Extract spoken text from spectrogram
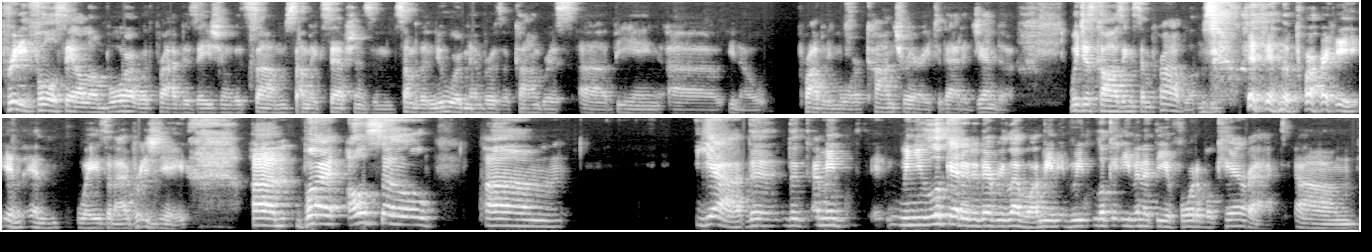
pretty full sail on board with privatization, with some some exceptions, and some of the newer members of Congress uh, being, uh, you know, probably more contrary to that agenda, which is causing some problems within the party in in ways that I appreciate. Um, but also, um, yeah, the the I mean, when you look at it at every level, I mean, if we look at even at the Affordable Care Act, um,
